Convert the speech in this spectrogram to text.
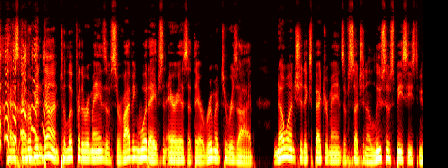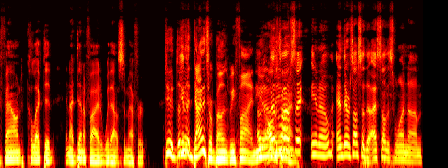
has ever been done to look for the remains of surviving wood apes in areas that they are rumored to reside. No one should expect remains of such an elusive species to be found, collected, and identified without some effort. Dude, look You at know- the dinosaur bones we find. Oh, You know, all the That's what I'm time. saying. You know, and there was also the I saw this one um,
